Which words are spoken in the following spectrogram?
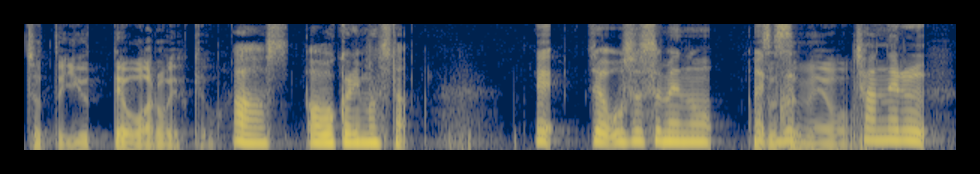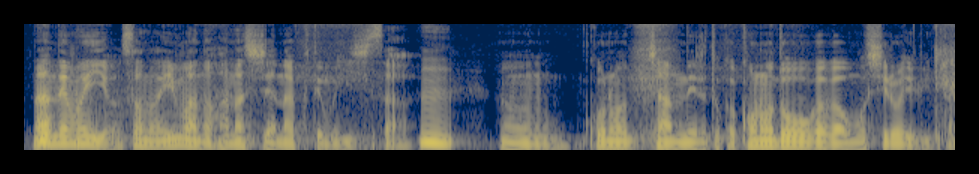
ちょっと言って終わろうよ今あすあわかりました。えじゃあおすすめの日おすすめを。チャンネル何でもいいよ。その今の話じゃなくてもいいしさ、うん。うん、このチャンネルとかこの動画が面白いみたいな。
